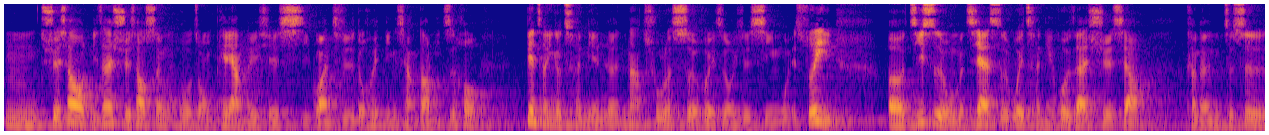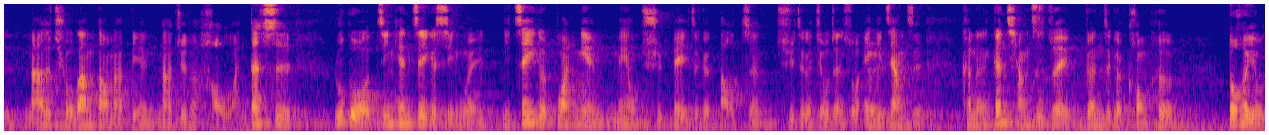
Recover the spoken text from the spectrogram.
嗯，学校你在学校生活中培养的一些习惯，其实都会影响到你之后。变成一个成年人，那出了社会之后一些行为，所以，呃，即使我们现在是未成年，或者在学校，可能只是拿着球棒到那边，那觉得好玩。但是如果今天这个行为，你这个观念没有去被这个导正，去这个纠正，说，哎，你这样子可能跟强制罪、跟这个恐吓都会有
